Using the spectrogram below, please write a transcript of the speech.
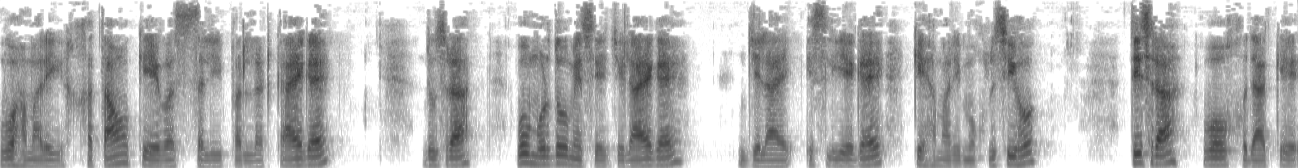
وہ ہماری خطاؤں کے وسلی پر لٹکائے گئے۔ دوسرا، وہ مردوں میں سے جلائے گئے۔ جلائے اس لیے گئے کہ ہماری مخلصی ہو۔ تیسرا، وہ خدا کے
